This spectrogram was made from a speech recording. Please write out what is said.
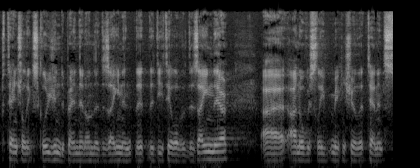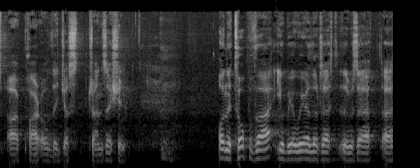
potential exclusion depending on the design and the, the detail of the design there, uh, and obviously making sure that tenants are part of the just transition. On the top of that, you'll be aware there's a, there was a, a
